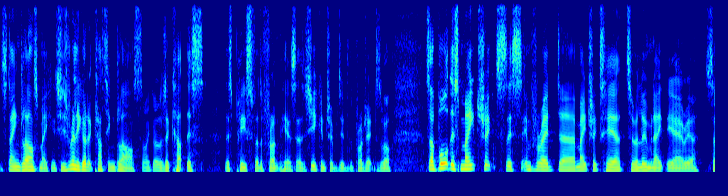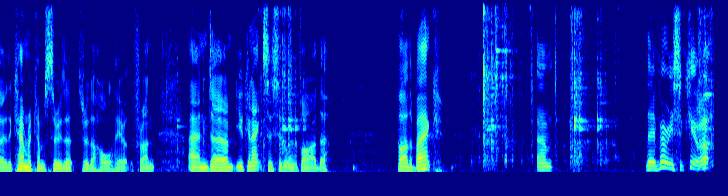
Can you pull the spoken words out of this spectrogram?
stained glass making. She's really good at cutting glass. So I got her to cut this this piece for the front here. So she contributed to the project as well. So I bought this matrix, this infrared uh, matrix here to illuminate the area. So the camera comes through the through the hole here at the front, and um, you can access it all via the via the back. Um, they're very secure.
